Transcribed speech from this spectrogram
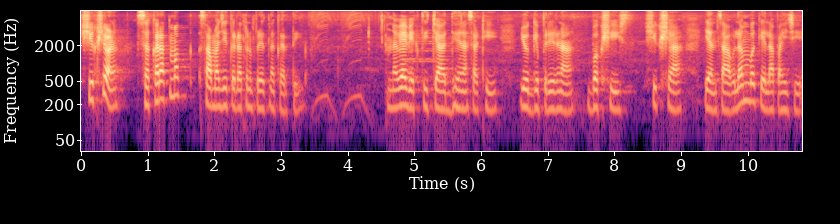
शिक्षण सकारात्मक सामाजिकरणातून प्रयत्न करते. नव्या व्यक्तीच्या अध्ययनासाठी योग्य प्रेरणा बक्षीस शिक्षा यांचा अवलंब केला पाहिजे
